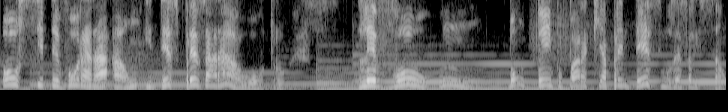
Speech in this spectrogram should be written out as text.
ou se devorará a um e desprezará ao outro. Levou um bom tempo para que aprendêssemos essa lição.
